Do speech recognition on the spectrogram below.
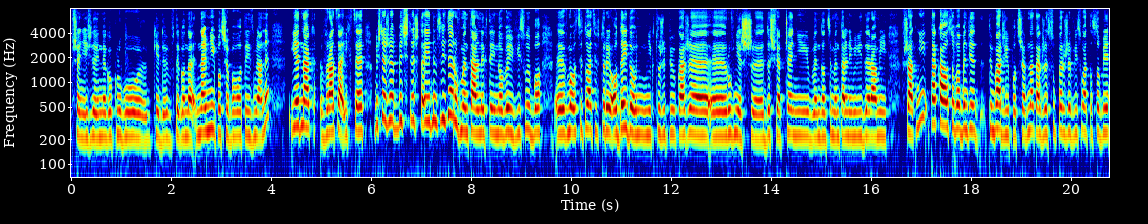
przenieść do innego klubu, kiedy w tego na, najmniej potrzebował tej zmiany, jednak wraca i chce, myślę, że być też jednym z liderów mentalnych tej nowej Wisły, bo y, w sytuacji, w której odejdą niektórzy piłkarze, y, również y, doświadczeni, będący mentalnymi liderami w szatni, taka osoba będzie tym bardziej potrzebna, także super, że Wisła to sobie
